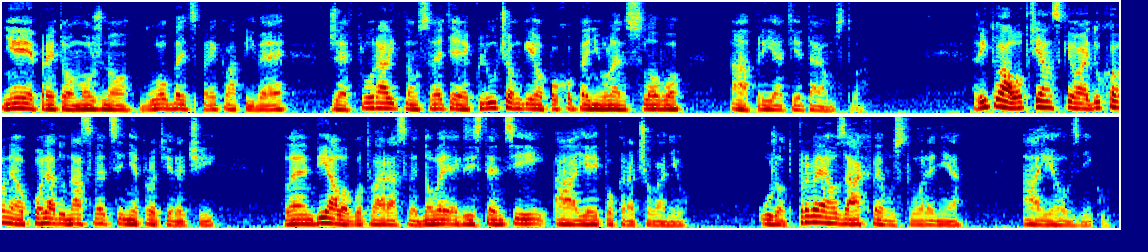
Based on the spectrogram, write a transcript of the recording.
Nie je preto možno vôbec prekvapivé, že v pluralitnom svete je kľúčom k jeho pochopeniu len slovo a prijatie tajomstva. Rituál občianského aj duchovného pohľadu na svet si neprotirečí. Len dialog otvára svet novej existencii a jej pokračovaniu. Už od prvého záchvevu stvorenia a jeho vzniku.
